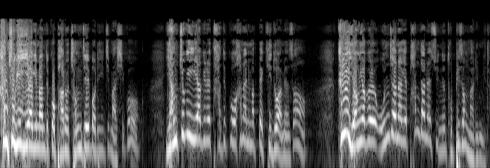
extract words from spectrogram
한쪽의 이야기만 듣고 바로 정죄해버리지 마시고 양쪽의 이야기를 다 듣고 하나님 앞에 기도하면서 그 영역을 온전하게 판단할 수 있는 도피성 말입니다.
